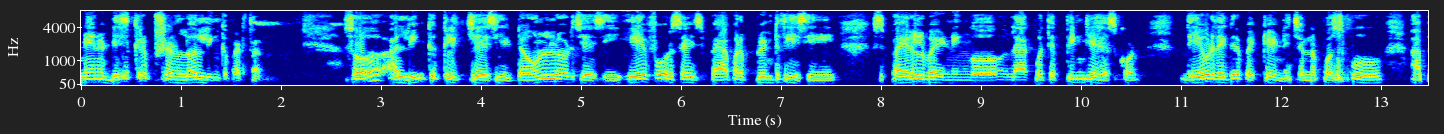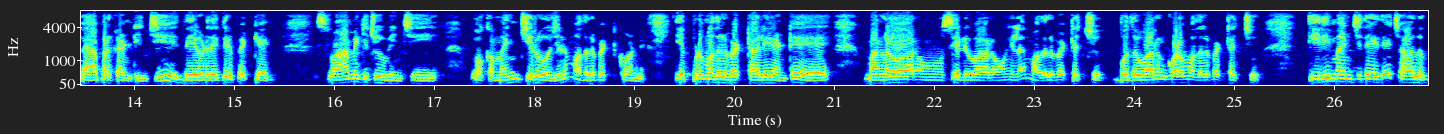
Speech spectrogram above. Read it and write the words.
నేను డిస్క్రిప్షన్లో లింక్ పెడతాను. సో ఆ లింక్ క్లిక్ చేసి డౌన్లోడ్ చేసి A four size paper print తీసి స్పైరల్ బైండింగో లేకపోతే పిన్ చేసేసుకోండి. దేవుడి దగ్గర పెట్టేయండి. చిన్న పసుపు ఆ పేపర్ కంటించి దేవుడి దగ్గర పెట్టేయండి. స్వామికి చూపించి ఒక మంచి రోజున మొదలు పెట్టుకోండి. ఎప్పుడు మొదలు పెట్టాలి అంటే మంగళవారం శనివారం ఇలా మొదలు పెట్టచ్చు. బుధవారం కూడా మొదలు పెట్టచ్చు. తిరి మంచిదైతే చాలు.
